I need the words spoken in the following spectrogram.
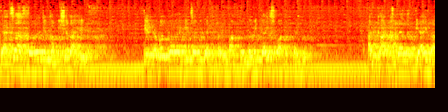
त्याचं असणारं जे कमिशन आहे ते डबल करा. हेच आम्ही त्या ठिकाणी मागतोय. नवीन काहीच मागत नाही. आणि कारखान्याला द्यायला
